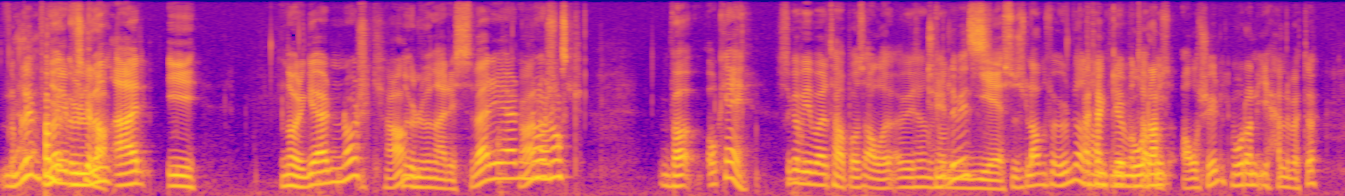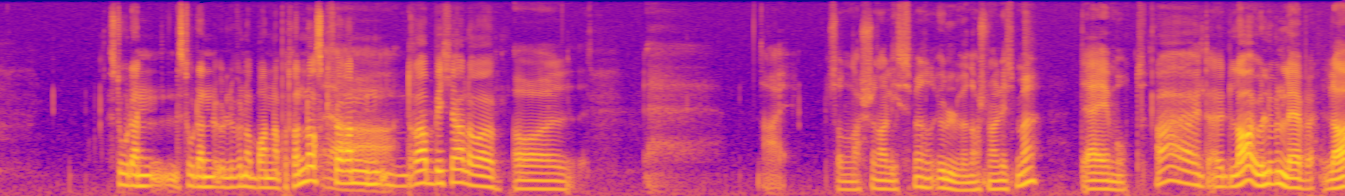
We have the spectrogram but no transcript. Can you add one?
Nå blir Når ulven er i Norge er den norsk. Ja. Når ulven er i Sverige er den Ja, det er norsk. norsk. Hva? Ok, så kan vi bare ta på oss alle liksom, vi Tydeligvis. sånn Jesusland for ulv. Da, Jeg sånn tenker, hvordan-. Hvordan i helvete? Stod den, sto den ulven og banna på trøndersk Ja. før han drar ikke eller? Og Nei, sånn nasjonalisme, sånn ulvenasjonalisme, det er jeg imot. Ja, helt, la ulven leve. La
